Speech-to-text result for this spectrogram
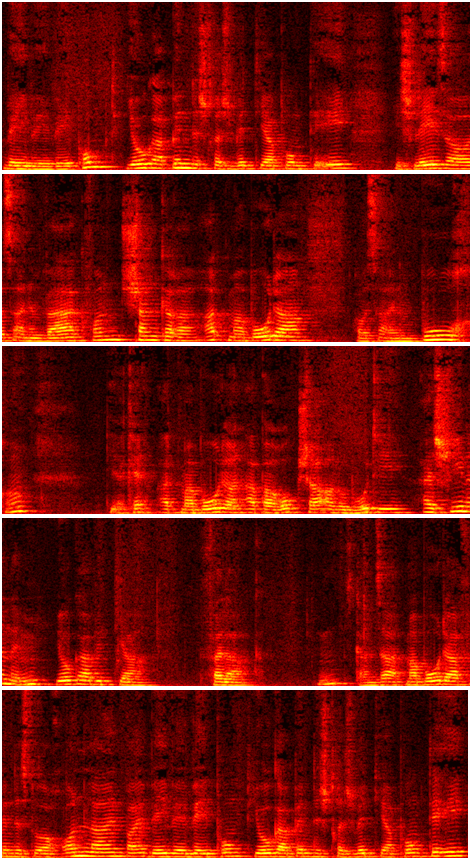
www.yoga-vidya.de. Ich lese aus einem Werk von Shankara Atma Bodha, aus einem Buch, hm, die Atma Bodha und Aparoksha Anubhuti, erschienen im Yoga Vidya Verlag. Hm, das ganze Atma Bodha findest du auch online bei www.yoga-vidya.de.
